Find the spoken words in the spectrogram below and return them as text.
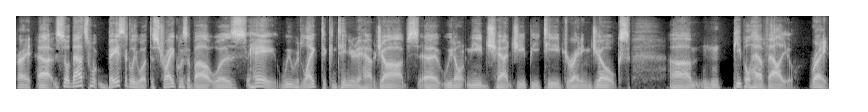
Right. Uh, so that's what, basically what the strike was about was, hey, we would like to continue to have jobs. Uh, we don't need chat GPT writing jokes. Um, People have value. Right.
